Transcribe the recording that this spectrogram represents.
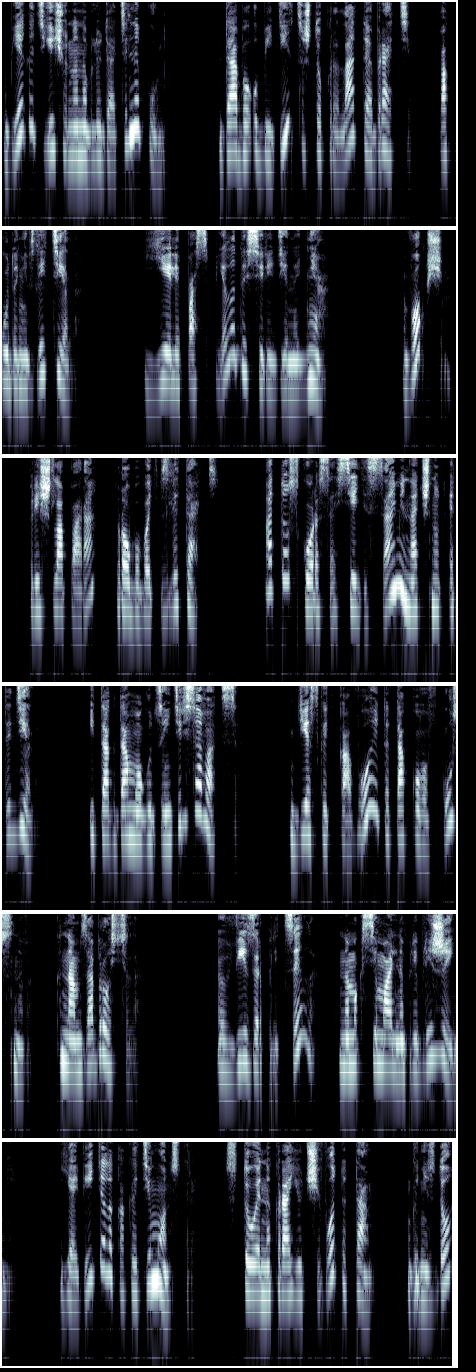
бегать еще на наблюдательный пункт, дабы убедиться, что крылатая братья, покуда не взлетела, еле поспела до середины дня. В общем, пришла пора пробовать взлетать. А то скоро соседи сами начнут это делать, и тогда могут заинтересоваться. Дескать, кого это такого вкусного к нам забросило? В визор прицела на максимальном приближении я видела, как эти монстры Стоя на краю чего-то там, гнездо,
